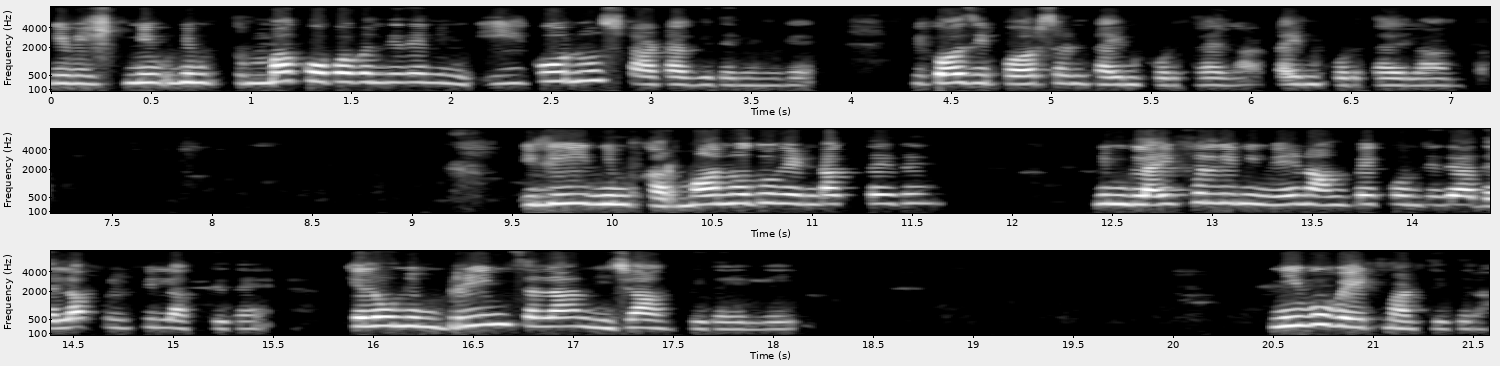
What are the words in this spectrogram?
ನೀವು ಇಷ್ಟ, ನೀವು, ನಿಮ್ಗೆ ತುಂಬಾ ಕೋಪ ಬಂದಿದೆ ನಿಮ್ ಈಗೋನು ಸ್ಟಾರ್ಟ್ ಆಗಿದೆ ನಿಮ್ಗೆ. ಬಿಕಾಸ್ ಈ ಪರ್ಸನ್ ಟೈಮ್ ಕೊಡ್ತಾ ಇಲ್ಲ ಟೈಮ್ ಕೊಡ್ತಾ ಇಲ್ಲ ಅಂತ. ಇಲ್ಲಿ ನಿಮ್ ಕರ್ಮ ಅನ್ನೋದು ಎಂಡ್ ಆಗ್ತಾ ಇದೆ. ನಿಮ್ ಲೈಫ್ ಅಲ್ಲಿ ನೀವ್ ಏನ್ ಆಗ್ಬೇಕು ಅಂತಿದೆ, ಅದೆಲ್ಲ ಫುಲ್ಫಿಲ್ ಆಗ್ತಿದೆ. ಕೆಲವು ನಿಮ್ ಡ್ರೀಮ್ಸ್ ಎಲ್ಲ ನಿಜ ಆಗ್ತಿದೆ ಇಲ್ಲಿ. ನೀವು ವೇಟ್ ಮಾಡ್ತಿದ್ದೀರಾ?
